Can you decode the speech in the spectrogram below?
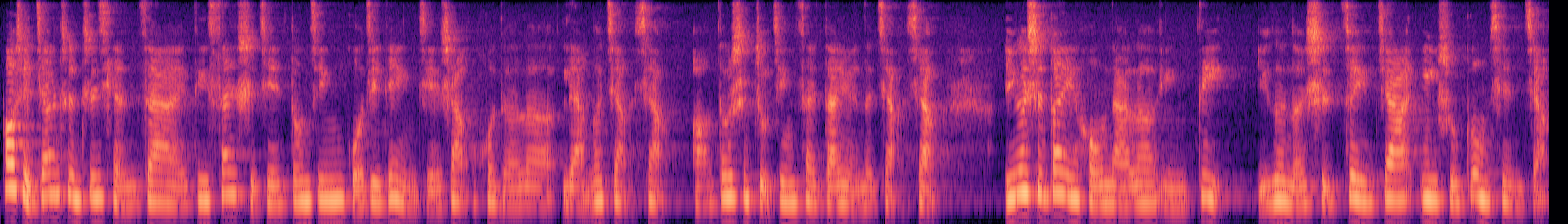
暴雪将至》之前在第三十届东京国际电影节上获得了两个奖项啊，都是主竞赛单元的奖项。一个是段奕宏拿了影帝，一个呢是最佳艺术贡献奖。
